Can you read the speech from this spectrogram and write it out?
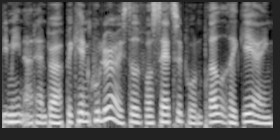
De mener, at han bør bekende kulør i stedet for at satse på en bred regering.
